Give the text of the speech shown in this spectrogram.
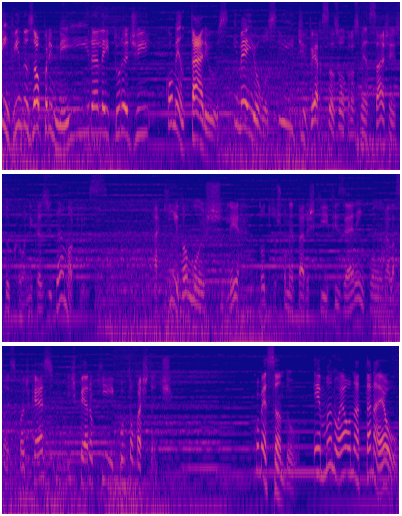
Bem-vindos ao primeira leitura de comentários, e-mails e diversas outras mensagens do Crônicas de Damocles. Aqui vamos ler todos os comentários que fizerem com relação a esse podcast e espero que curtam bastante. Começando, Emanuel Natanael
